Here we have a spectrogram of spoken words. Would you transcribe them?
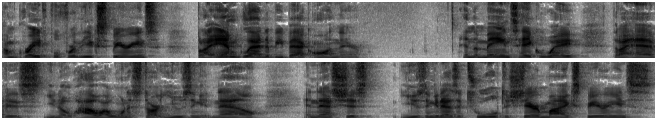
I'm grateful for the experience, but I am glad to be back on there. And the main takeaway that I have is, you know, how I want to start using it now. And that's just using it as a tool to share my experience,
